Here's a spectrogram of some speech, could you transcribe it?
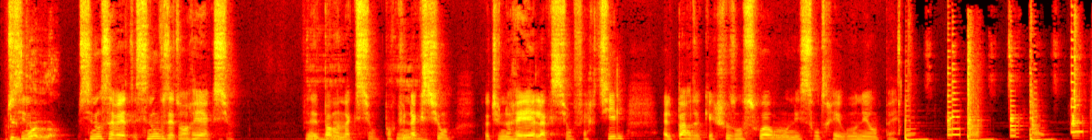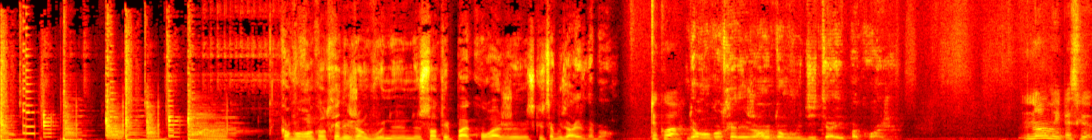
Sinon- poil, là. Sinon, ça va être, sinon vous êtes en réaction. Vous n'êtes pas Mmh. en action. Pour qu'une action soit une réelle action fertile, elle part de quelque chose en soi où on est centré, où on est en paix. Quand vous rencontrez des gens que vous ne, ne sentez pas courageux, est-ce que ça vous arrive d'abord De quoi De rencontrer des gens dont vous dites, ah, il n'est pas courageux. Non, mais parce que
